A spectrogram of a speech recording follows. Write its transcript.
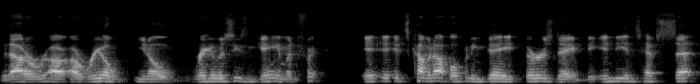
without a, a, a real, you know, regular season game. And it, it's coming up opening day Thursday. The Indians have set,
